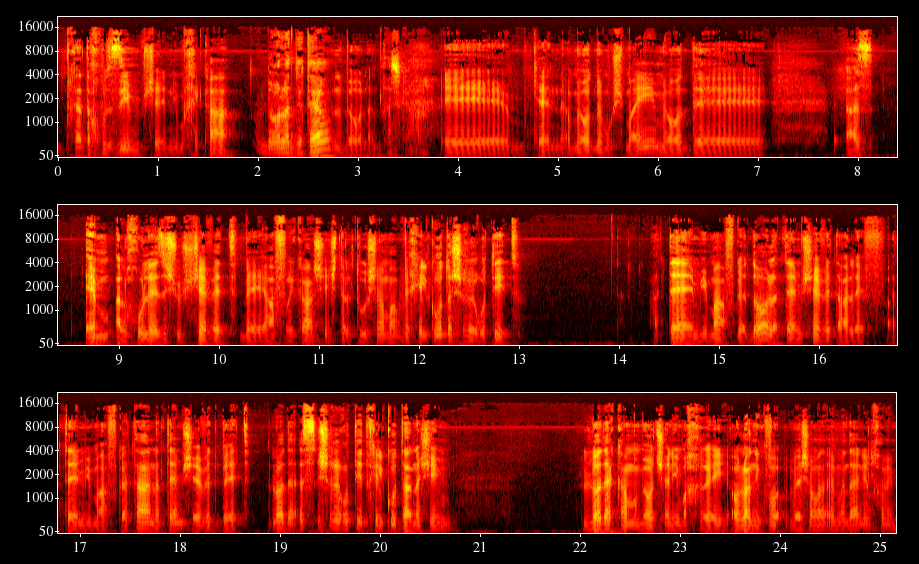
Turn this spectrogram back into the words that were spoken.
מבחינת אחוזים שנמחקה... בהולנד יותר? בהולנד. אשכרה. אה, כן, מאוד ממושמעים, מאוד... אה, אז הם הלכו לאיזשהו שבט באפריקה שהשתלטו שם, וחילקו אותו שרירותית. אתם עם אף גדול, אתם שבט א', אתם עם אף קטן, אתם שבט ב'. לא יודע, שרירותית חילקו את האנשים. לא יודע כמה מאות שנים אחרי, ההולנדים כבר, ויש שם, הם עדיין נלחמים.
